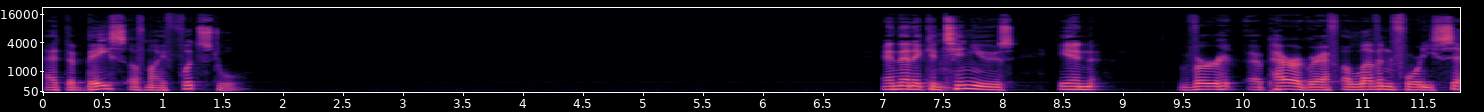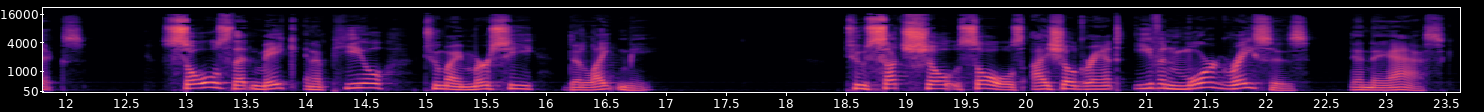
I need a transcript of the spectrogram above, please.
at the base of my footstool. And then it continues in ver, uh, paragraph 1146. Souls that make an appeal to my mercy delight me. To such souls I shall grant even more graces than they ask.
